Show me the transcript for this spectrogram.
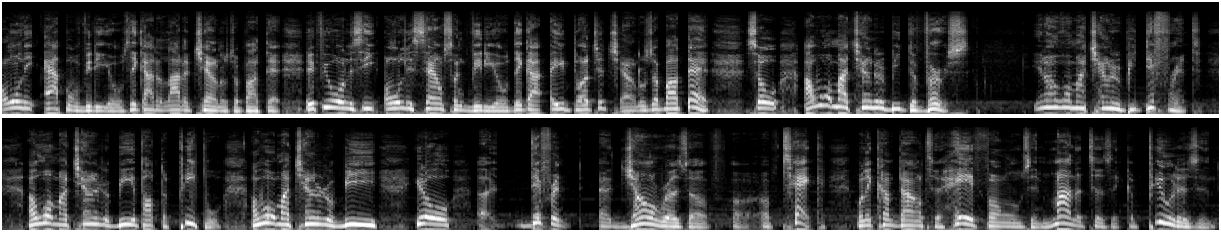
only Apple videos, they got a lot of channels about that. If you want to see only Samsung videos, they got a bunch of channels about that. So I want my channel to be diverse. You know, I want my channel to be different. I want my channel to be about the people. I want my channel to be, you know, uh, different uh, genres of uh, of tech when it comes down to headphones and monitors and computers and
